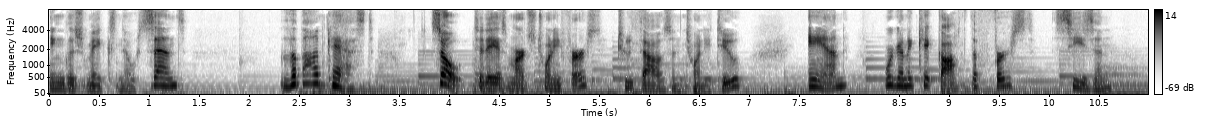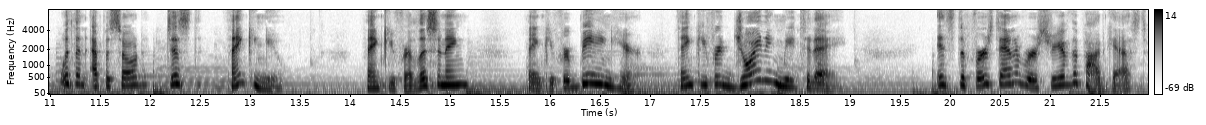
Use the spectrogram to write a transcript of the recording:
English Makes No Sense the podcast. So, today is March 21st, 2022, and we're going to kick off the first season with an episode just thanking you. Thank you for listening. Thank you for being here. Thank you for joining me today. It's the first anniversary of the podcast.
